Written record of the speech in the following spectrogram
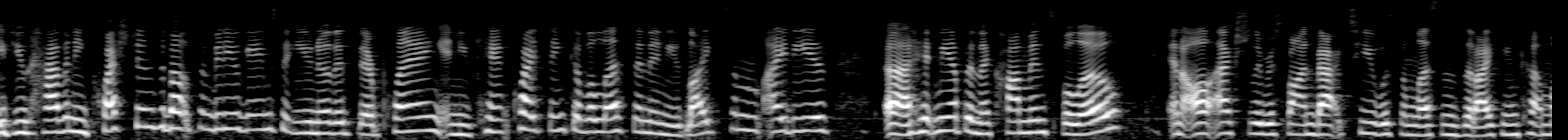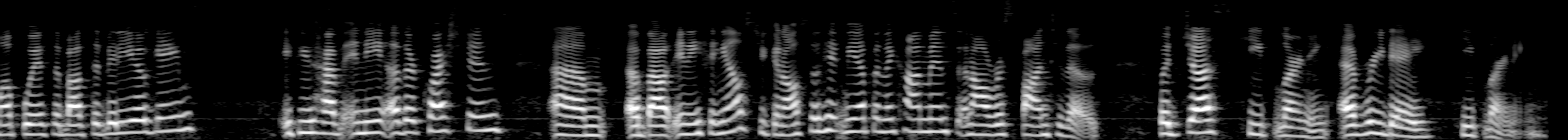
If you have any questions about some video games that you know that they're playing and you can't quite think of a lesson and you'd like some ideas, uh, hit me up in the comments below and I'll actually respond back to you with some lessons that I can come up with about the video games. If you have any other questions um, about anything else, you can also hit me up in the comments and I'll respond to those. But just keep learning. Every day, keep learning.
